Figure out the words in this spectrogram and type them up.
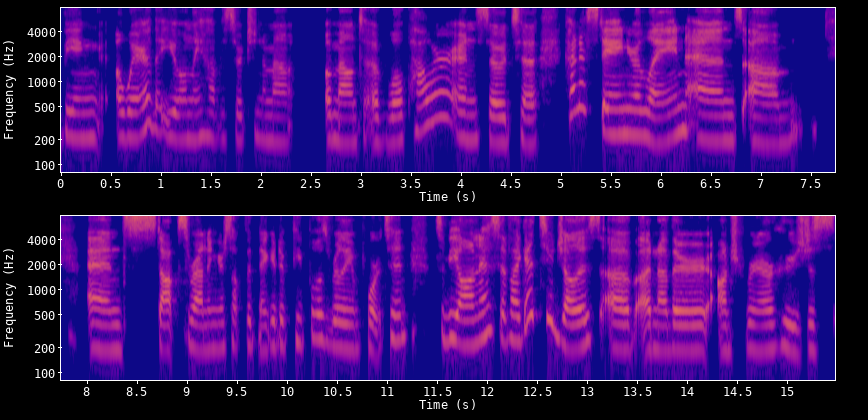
being aware that you only have a certain amount amount of willpower and so to kind of stay in your lane and um, and stop surrounding yourself with negative people is really important. To be honest if i get too jealous of another entrepreneur who's just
